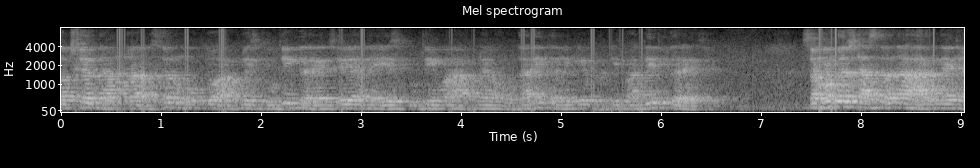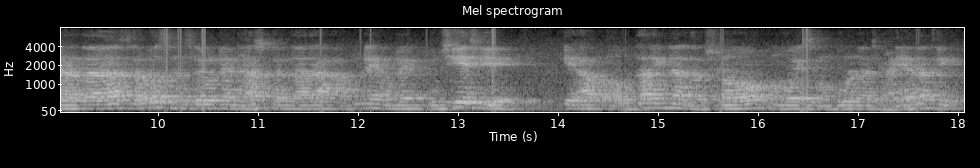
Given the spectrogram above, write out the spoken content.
અક્ષરધામના અક્ષર મુક્તો આપની સ્તુતિ કરે છે અને એ સ્તુતિમાં આપને અવતારી તરીકે પ્રતિપાદિત કરે છે. સમગ્ર શાસ્ત્રના હારને જાણનારા, સર્વ સંશયોને નાશ કરનારા આપને અમે પૂછીએ છીએ કે આપ અવતારીના લક્ષણો અમોએ સંપૂર્ણ જાણ્યા નથી.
